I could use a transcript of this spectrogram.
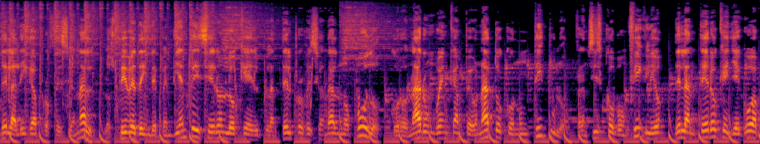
de la Liga Profesional. Los pibes de Independiente hicieron lo que el plantel profesional no pudo, coronar un buen campeonato con un título. Francisco Bonfiglio, delantero que llegó a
